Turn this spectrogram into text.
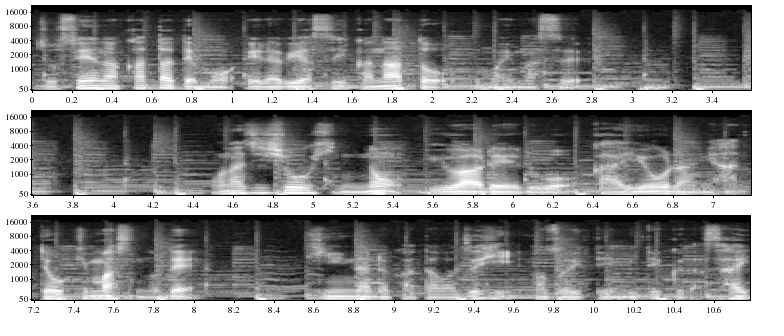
女性の方でも選びやすいかなと思います。同じ商品の URL を概要欄に貼っておきますので、気になる方はぜひ覗いてみてください。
